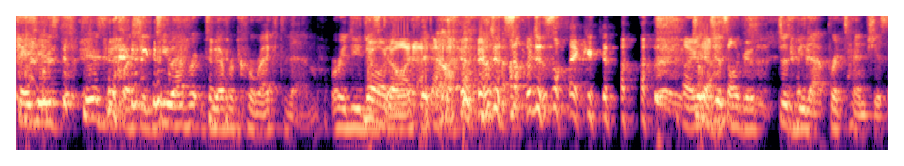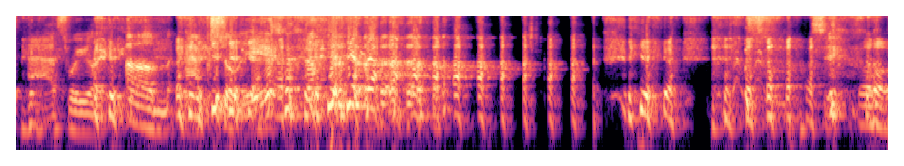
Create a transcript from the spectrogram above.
okay, here's here's the question: Do you ever do you ever correct them, or do you just no, go no, with I, I, I, just, I'm just like, you know, like just, yeah, just, all good. Just be that pretentious ass where you're like, um, actually. oh,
